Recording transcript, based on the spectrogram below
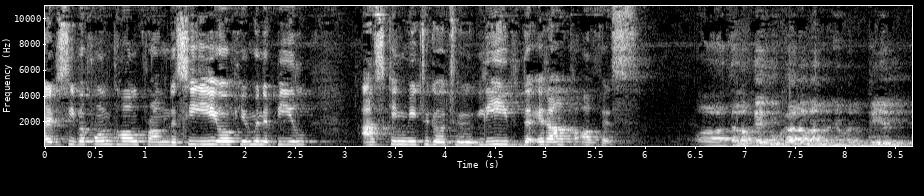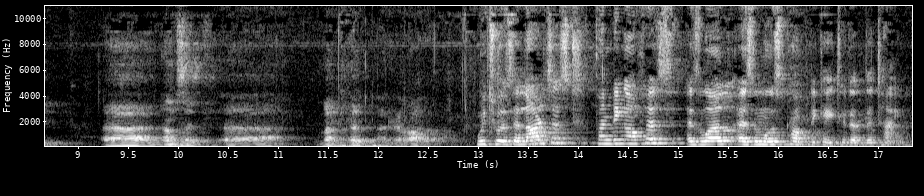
I received a phone call from the CEO of Human Appeal asking me to go to lead the Iraq office. وتلقيت مكالمة من هيومن بيل أن أمسك آه، مكتب العراق Which was the largest funding office as well as the most complicated at the time.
